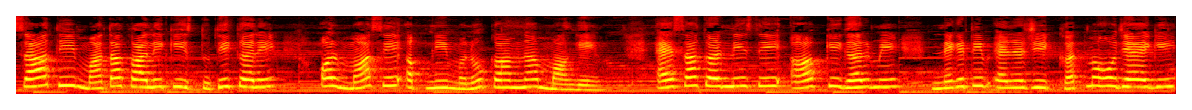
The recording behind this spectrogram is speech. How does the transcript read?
साथ ही माता काली की स्तुति करें और माँ से अपनी मनोकामना मांगें। ऐसा करने से आपके घर में नेगेटिव एनर्जी खत्म हो जाएगी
